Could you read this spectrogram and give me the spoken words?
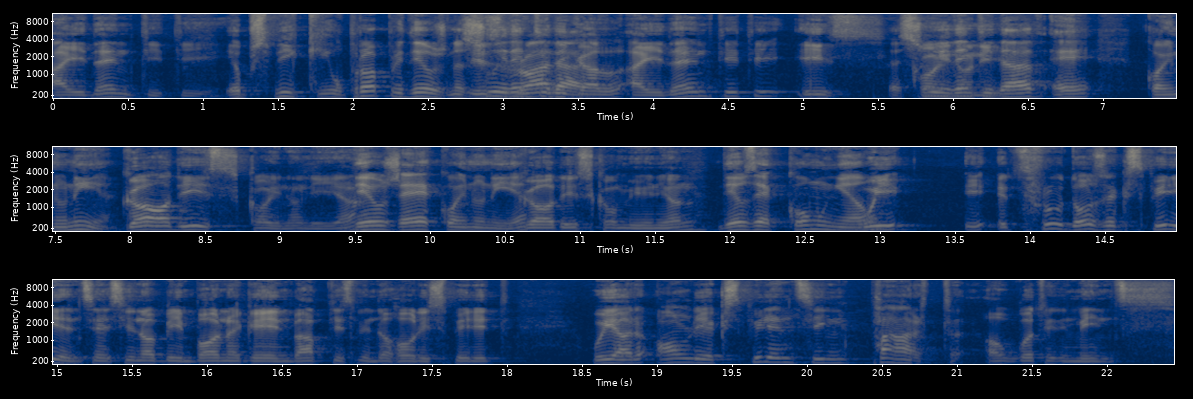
identity, Eu percebi que o próprio Deus, na sua identidade, radical identity is a sua koinonia. identidade é koinonia. God is koinonia. Deus é koinonia, God is communion. Deus é comunhão. We, through those experiences, you know, being born again, baptism in the Holy Spirit, we are only experiencing part of what it means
